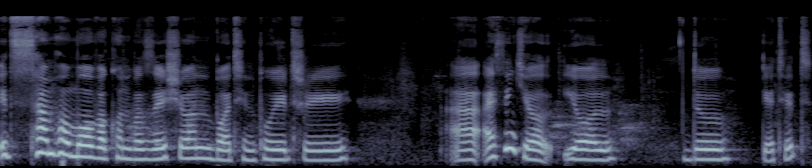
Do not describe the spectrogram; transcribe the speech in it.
it's somehow more of a conversation, but in poetry. Uh, I think you'll, you'll do get it.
